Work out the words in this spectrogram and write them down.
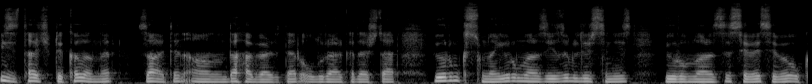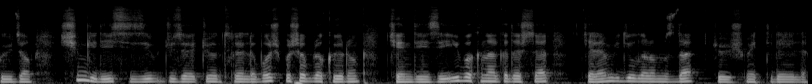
Bizi takipte kalanlar zaten anında haberdar olur arkadaşlar. Yorum kısmına yorumlarınızı yazabilirsiniz. Yorumlarınızı seve seve okuyacağım. Şimdilik sizi güzel görüntülerle baş başa bırakıyorum. Kendinize iyi bakın arkadaşlar. Gelen videolarımızda görüşmek dileğiyle.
